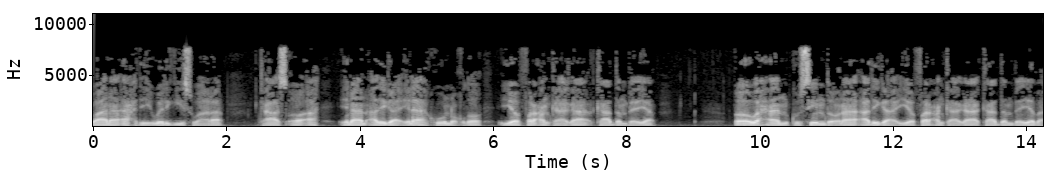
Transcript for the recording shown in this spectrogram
waana axdi weligiis waara. Kaas oo ah inaan adiga ilaah kuu noqdo iyo farcankaaga kaa dambeeya. Oo waxaan ku siin doonaa adiga iyo farcankaaga kaa dambeeyaba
